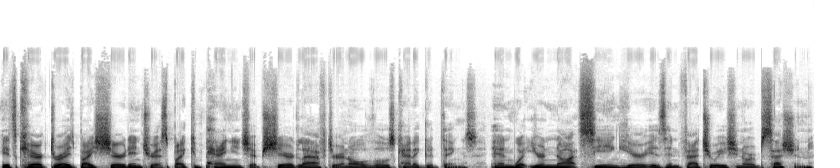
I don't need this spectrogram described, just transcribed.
It's characterized by shared interests, by companionship, shared laughter, and all of those kind of good things. And what you're not seeing here is infatuation or obsession,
